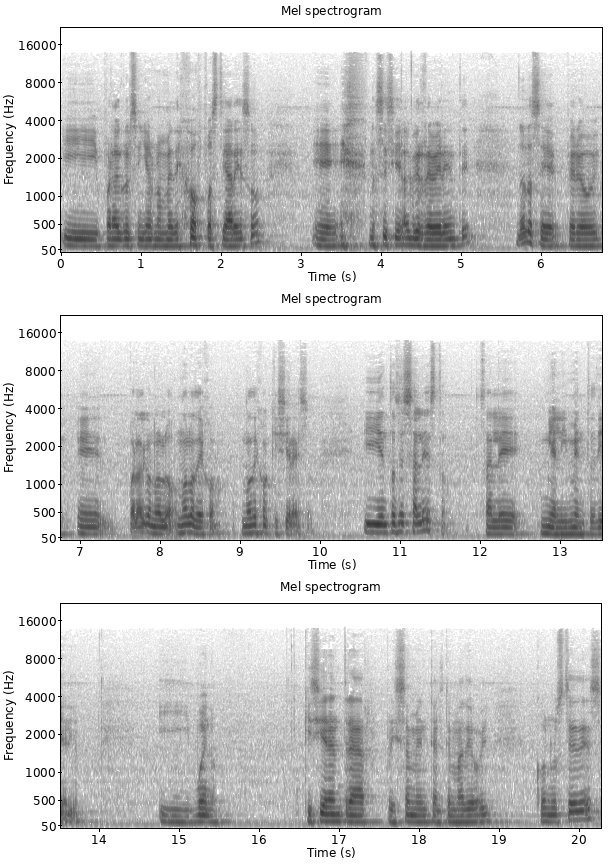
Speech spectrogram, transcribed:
Y por algo el Señor no me dejó postear eso. Eh, no sé si era algo irreverente, no lo sé, pero eh, por algo no lo, no lo dejó, no dejó que hiciera eso. Y entonces sale esto, sale mi alimento diario. Y bueno, quisiera entrar precisamente al tema de hoy con ustedes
